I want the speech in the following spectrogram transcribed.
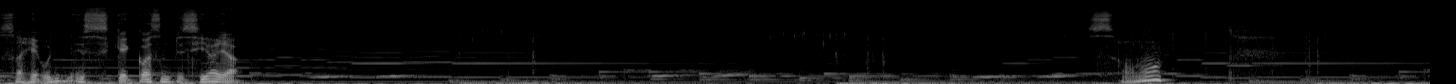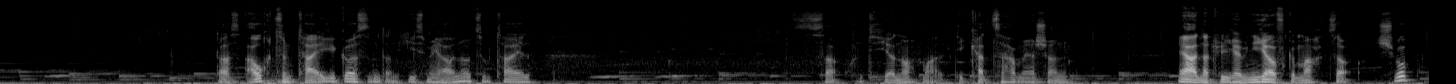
So, hier unten ist gegossen bis hier, ja. So. Da ist auch zum Teil gegossen, dann gießen wir auch noch zum Teil. So, und hier nochmal. Die Katze haben wir ja schon. Ja, natürlich habe ich nicht aufgemacht. So, schwupp.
